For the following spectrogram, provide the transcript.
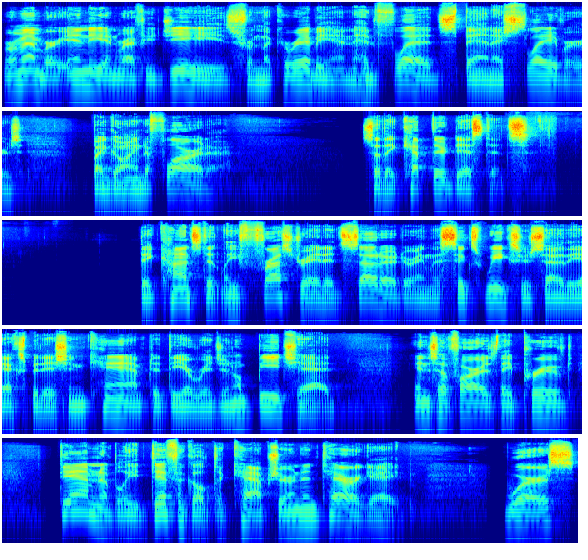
Remember, Indian refugees from the Caribbean had fled Spanish slavers by going to Florida. So they kept their distance. They constantly frustrated Soto during the six weeks or so the expedition camped at the original beachhead, insofar as they proved damnably difficult to capture and interrogate. Worse,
